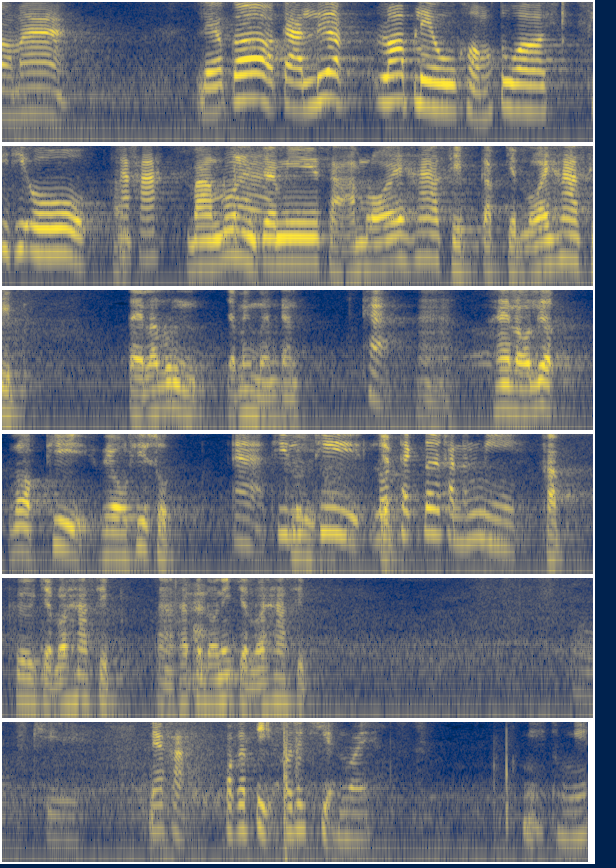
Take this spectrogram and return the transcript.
ต่อมา แล้วก็การเลือกรอบเร็วของตัว PTO นะคะ บางรุ่นอ่าจะมี 350 กับ 750 แต่ละรุ่นจะไม่เหมือนกัน ค่ะ อ่า ให้เราเลือกรอบที่เร็วที่สุด อ่า ที่คือที่รเจ็ถดแท็กเตอร์คันนั้นมี ครับ คือ 750 อ่า ถ้าเป็นค่ะตัวนี้ 750 โอเค เนี่ยค่ะ ปกติเขาจะเขียนไว้ นี่ตรงนี้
